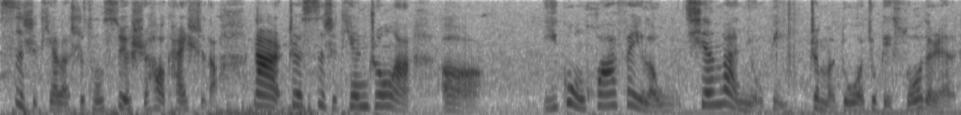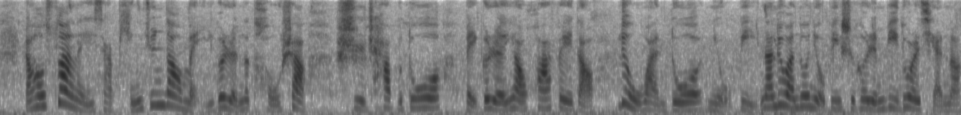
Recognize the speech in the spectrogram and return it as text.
四十天了，是从四月十号开始的。那这四十天中啊，呃。一共花费了五千万纽币，这么多就给所有的人，然后算了一下，平均到每一个人的头上是差不多每个人要花费到六万多纽币。那六万多纽币是合人民币多少钱呢？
